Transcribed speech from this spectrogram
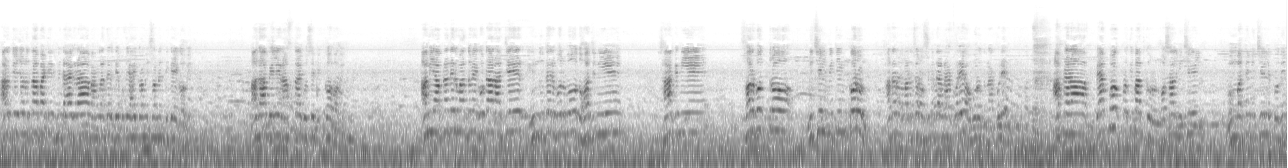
ভারতীয় জনতা পার্টির বিধায়করা বাংলাদেশ ডেপুটি হাই কমিশনের দিকে এগোবে। বাধা পেলে রাস্তায় বসে বিক্ষোভ হবে। আমি আপনাদের মাধ্যমে গোটা রাজ্যের হিন্দুদের বলব, ধ্বজ নিয়ে, শাঁখ নিয়ে সর্বত্র মিছিল মিটিং করুন। সাধারণ মানুষের অসুবিধা না করে, অবরোধ না করে আপনারা ব্যাপক প্রতিবাদ করুন। মশাল মিছিল, মোমবাতি মিছিল, প্রদীপ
